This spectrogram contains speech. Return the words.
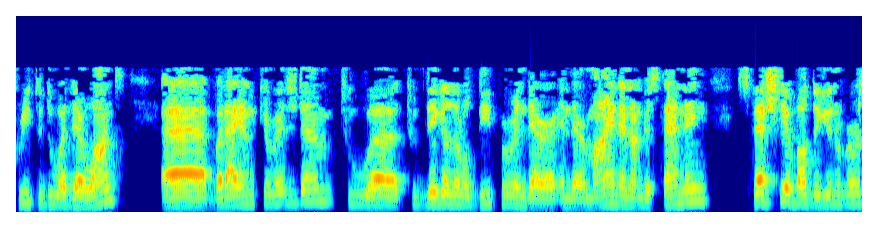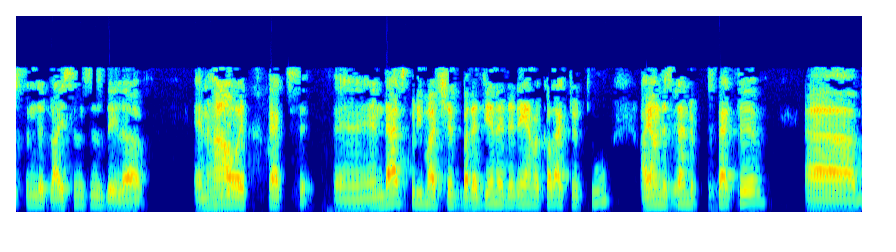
free to do what they want. Uh, but I encourage them to uh, to dig a little deeper in their in their mind and understanding, especially about the universe and the licenses they love and how Yeah. it affects it. And, and that's pretty much it. But at the end of the day, I'm a collector too. I understand the perspective. Uh,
